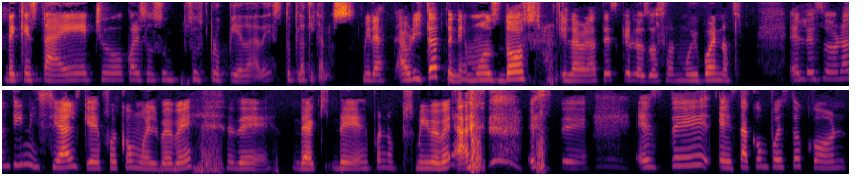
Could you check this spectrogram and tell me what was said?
¿De qué está hecho? ¿Cuáles son sus propiedades? Tú platícanos. Mira, ahorita tenemos dos y la verdad es que los dos son muy buenos. El desodorante inicial, que fue como el bebé de, de aquí, de, bueno, pues mi bebé, este, este está compuesto con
